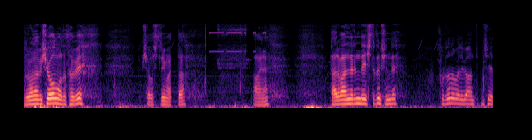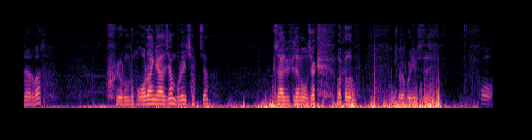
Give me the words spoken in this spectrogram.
Drone'a bir şey olmadı tabi. Çalıştırayım hatta. Aynen. Pervanelerini değiştirdim şimdi. Şurada da böyle bir antik bir şeyler var. Uf, yoruldum. Oradan geleceğim. Burayı çekeceğim. Güzel bir plan olacak. Bakalım. Şöyle koyayım size. Go.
